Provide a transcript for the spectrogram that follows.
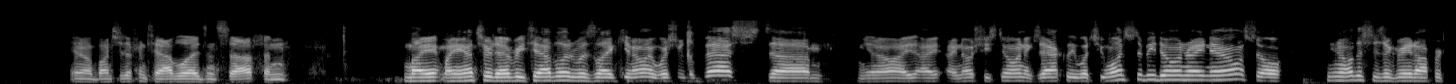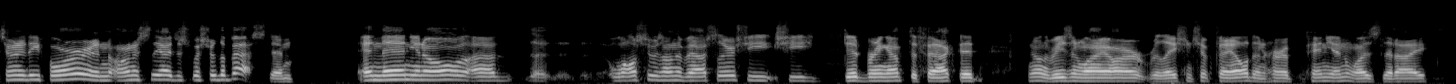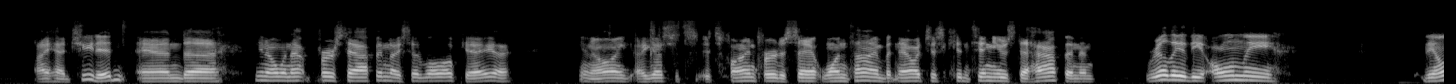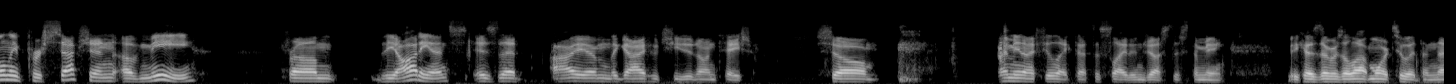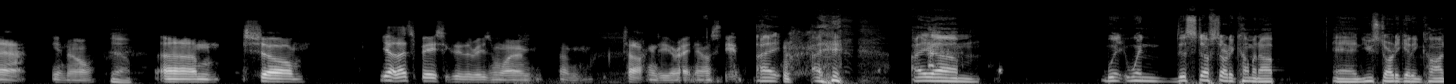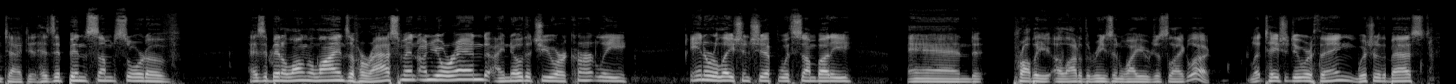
you know a bunch of different tabloids and stuff, and my my answer to every tabloid was like, you know, I wish her the best. Um, you know, I, I, I know she's doing exactly what she wants to be doing right now. So, you know, this is a great opportunity for her. And honestly, I just wish her the best. And, and then, you know, uh, the, while she was on The Bachelor, she, she did bring up the fact that, you know, the reason why our relationship failed, in her opinion, was that I, I had cheated. And, uh, you know, when that first happened, I said, well, okay, uh, you know, I, I guess it's it's fine for her to say it one time, but now it just continues to happen. And really, the only the only perception of me from the audience is that I am the guy who cheated on Tayshia. So, I mean, I feel like that's a slight injustice to me because there was a lot more to it than that, you know. Yeah. Um, so, yeah, that's basically the reason why I'm I'm talking to you right now, Steve. I, I, I, um, when when this stuff started coming up, and you started getting contacted, has it been some sort of, has it been along the lines of harassment on your end? I know that you are currently in a relationship with somebody, and probably a lot of the reason why you're just like, look, let Tayshia do her thing, wish her the best,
